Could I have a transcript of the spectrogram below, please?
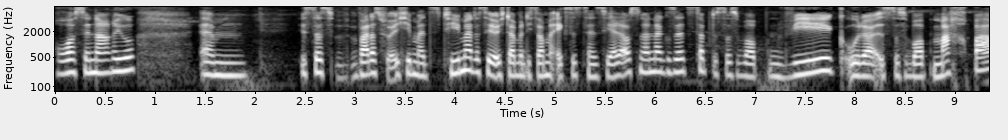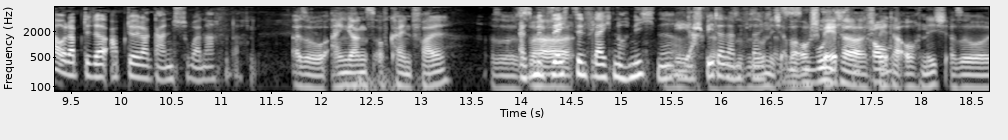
Horrorszenario. Ähm, ist das, war das für euch jemals Thema, dass ihr euch damit, ich sag mal, existenziell auseinandergesetzt habt? Ist das überhaupt ein Weg oder ist das überhaupt machbar oder habt ihr da, habt ihr da gar nicht drüber nachgedacht? Also eingangs auf keinen Fall. Also, Also mit war, 16 vielleicht noch nicht, ne? Nee, aber später also dann vielleicht. nicht, aber auch später, später auch nicht. Also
